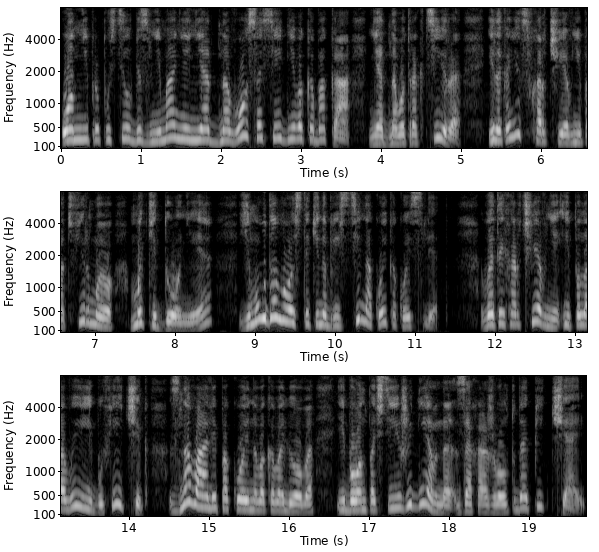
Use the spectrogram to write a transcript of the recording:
он не пропустил без внимания ни одного соседнего кабака, ни одного трактира, и наконец в харчевне под фирмою Македония ему удалось таки набрести на кой-какой след. В этой харчевне и половые, и буфетчик знавали покойного Ковалёва, ибо он почти ежедневно захаживал туда пить чай.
